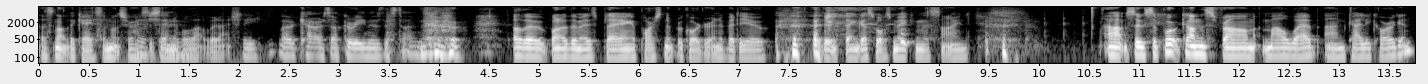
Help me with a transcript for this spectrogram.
that's not the case. I'm not sure how sustainable that would actually. no carrot ocarinas this time. Although one of them is playing a parsnip recorder in a video, I don't think that's what's making the sound. Um, so support comes from Mal Webb and Kylie Morrigan.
